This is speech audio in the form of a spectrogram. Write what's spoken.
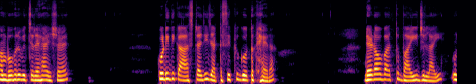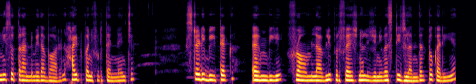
ਹੰਬੋਹਰ ਵਿੱਚ ਰਿਹਾਇਸ਼ ਹੈ। ਕੁੜੀ ਦੀ ਕਾਸਟ ਹੈ ਜੀ ਜੱਟ ਸਿੱਖ ਗੋਤ ਖੈਰਾ। ਡੇਟ ਆਫ ਬਰਥ 22 ਜੁਲਾਈ 1993 ਦਾ born height 5 foot 3 inch. Study BTech MBA from lovely professional university Jalandhar ਤੋਂ ਕਰੀ ਹੈ।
